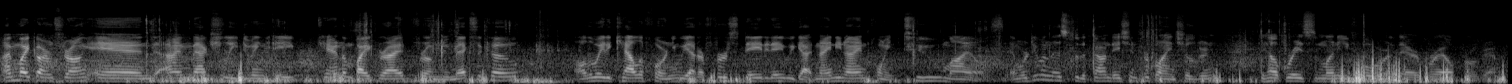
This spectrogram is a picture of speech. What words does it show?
I'm Mike Armstrong and I'm actually doing a tandem bike ride from New Mexico all the way to California. We had our first day today. We got 99.2 miles and we're doing this for the Foundation for Blind Children to help raise some money for their Braille program.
